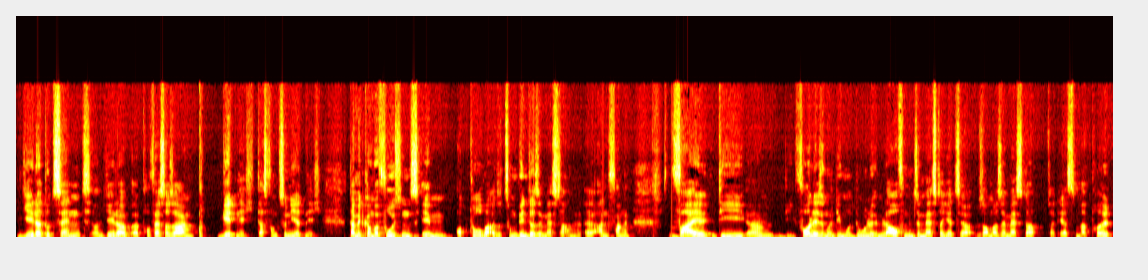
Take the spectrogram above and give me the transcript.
jeder Dozent und jeder äh, Professor sagen, geht nicht, das funktioniert nicht. Damit können wir frühestens im Oktober, also zum Wintersemester an, äh, anfangen, weil die, ähm, die Vorlesungen und die Module im laufenden Semester, jetzt ja Sommersemester, seit 1. April,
